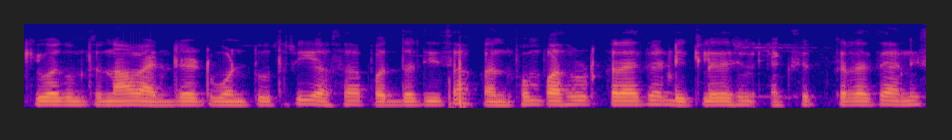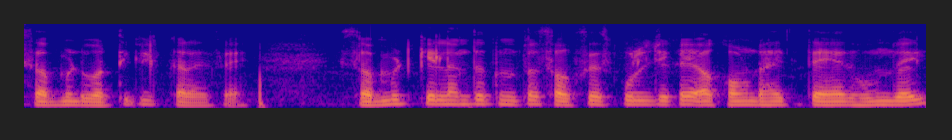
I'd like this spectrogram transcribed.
किंवा तुमचं नाव at the rate one two three असा पद्धतीचा कन्फर्म पासवर्ड करायचा आहे डिक्लेरेशन ॲक्सेप्ट करायचं आहे आणि सबमिटवरती क्लिक करायचं आहे. सबमिट केल्यानंतर तुमचं सक्सेसफुल जे काही अकाउंट आहे ते तयार होऊन जाईल.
